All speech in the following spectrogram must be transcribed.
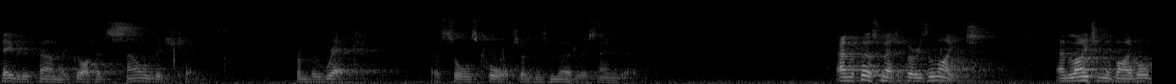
David had found that God had salvaged him from the wreck of Saul's court and his murderous anger. And the first metaphor is light. And light in the Bible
